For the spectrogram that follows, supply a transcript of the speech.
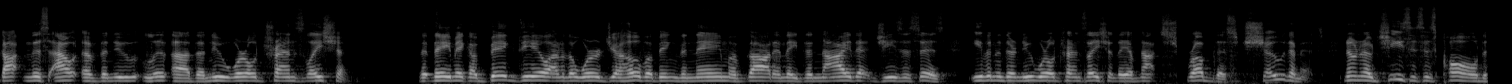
gotten this out of the new, uh, the new World Translation. That they make a big deal out of the word Jehovah being the name of God, and they deny that Jesus is. Even in their New World Translation, they have not scrubbed this. Show them it. No, no, Jesus is called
